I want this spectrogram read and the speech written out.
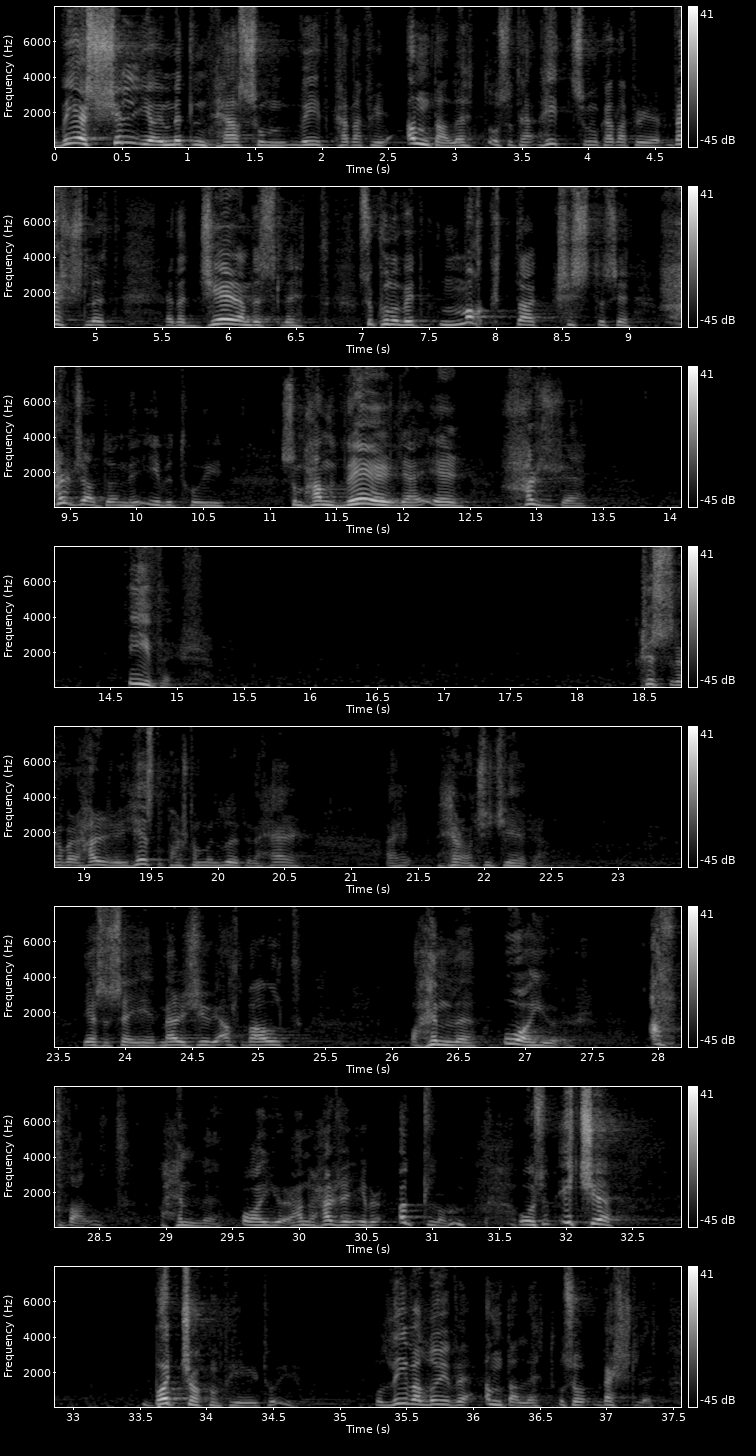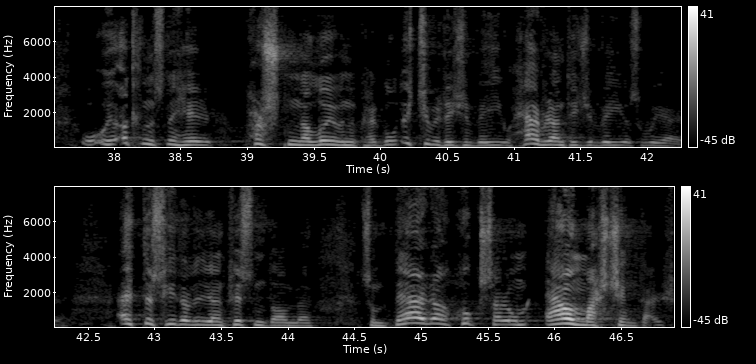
Og vi er skilja i middelen her som vi kallar for andalett, og så til hitt som vi kallar for verslet, eller gerandeslett, så kunne vi mokta Kristus herradømme i betoi, som han velja er herre iver. Kristus kan være herre i hesten parten av min løyden her, her han ikke gjerra. Jesus sier, mer gjør i alt vald og himle og gjør. Alt vald og himle og gjør. Han er herre i ødlom, og så ikke bodjokken fyrir tog, og liva løyve andalet og så verslet. Og i øtlensene her, hørsten av løyven hver god, ikke vi tidsen vi, og hever han tidsen vi, og så vi er. Etter sida vi en kristendomme som bare huksar om avmarskjengar.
